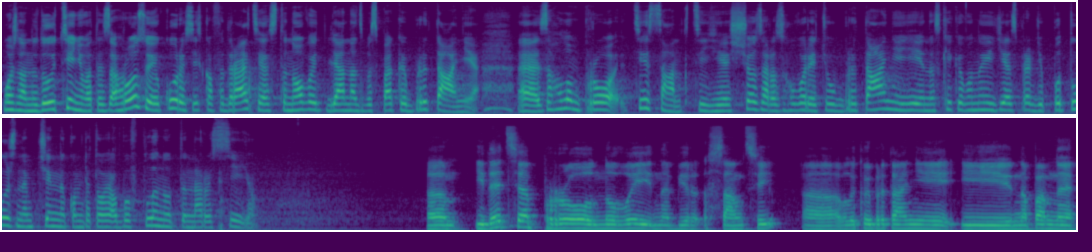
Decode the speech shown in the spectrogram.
можна недооцінювати загрозу, яку Російська Федерація становить для нацбезпеки Британії. Е, Загалом про ці санкції, що зараз говорять у Британії, наскільки вони є справді потужним чинником для того, аби вплинути на Росію. Ем, Йдеться про новий набір санкцій Великої Британії, і напевне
